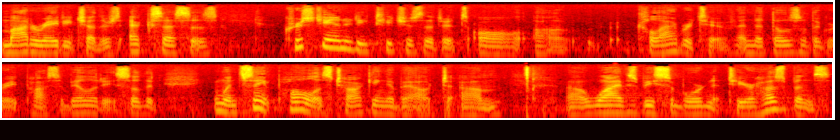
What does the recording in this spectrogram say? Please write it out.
moderate each other's excesses. Christianity teaches that it's all uh, collaborative and that those are the great possibilities. So that when St. Paul is talking about um, uh, wives be subordinate to your husbands,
